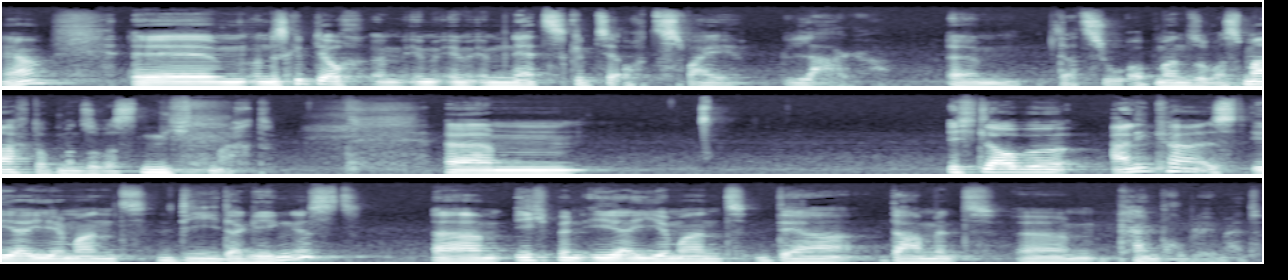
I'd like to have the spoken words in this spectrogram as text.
Ja? Ähm, und es gibt ja auch im, im, im Netz gibt ja auch zwei Lager ähm, dazu, ob man sowas macht, ob man sowas nicht macht. Ähm, ich glaube, Annika ist eher jemand, die dagegen ist. Ähm, ich bin eher jemand, der damit ähm, kein Problem hätte.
